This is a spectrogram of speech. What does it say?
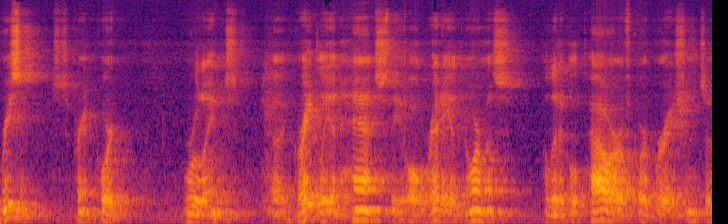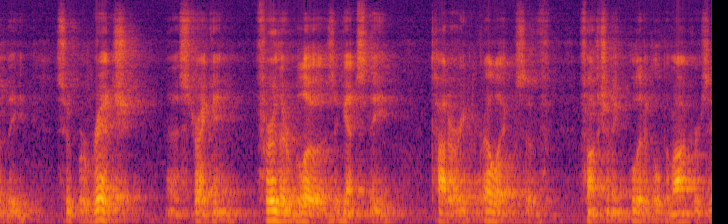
recent Supreme Court rulings uh, greatly enhance the already enormous political power of corporations and the super rich, uh, striking further blows against the tottering relics of functioning political democracy.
